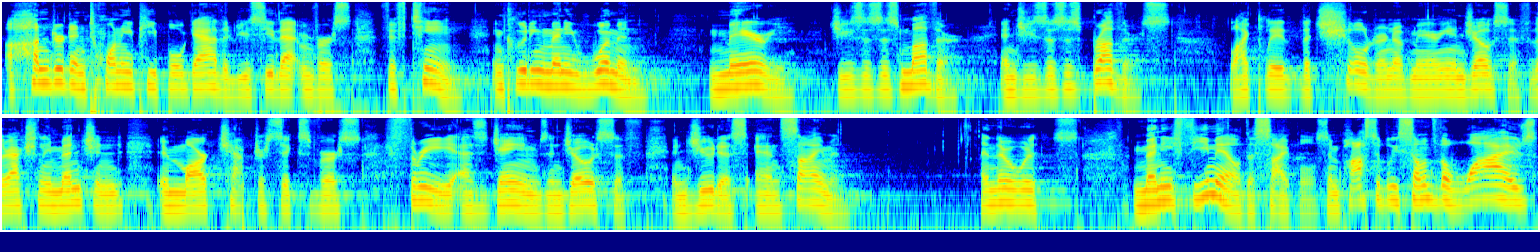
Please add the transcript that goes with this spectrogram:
120 people gathered. You see that in verse 15, including many women, Mary, Jesus' mother and Jesus' brothers, likely the children of Mary and Joseph. They're actually mentioned in Mark chapter 6, verse 3 as James and Joseph and Judas and Simon. And there was many female disciples and possibly some of the wives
